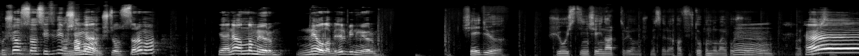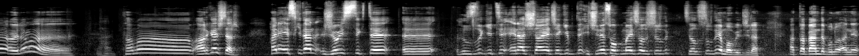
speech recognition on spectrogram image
Koşu yani. hassasiyeti diye bir şey gelmiş dostlar ama yani anlamıyorum. Ne olabilir bilmiyorum. Şey diyor. Joystick'in şeyini arttırıyormuş mesela. Hafif dokunduğundan koşuyor. Hmm. He öyle mi? Aha. Tamam. Arkadaşlar hani eskiden joystick'te e, hızlı giti en aşağıya çekip de içine sokmaya çalışırdık çalışırdı ya mobilciler. Hatta ben de bunu hani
